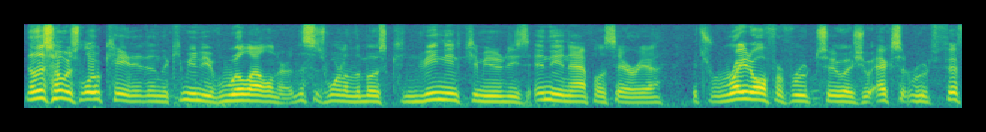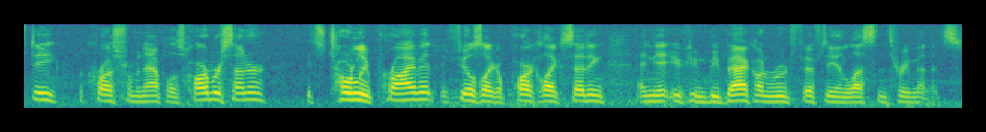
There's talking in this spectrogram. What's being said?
Now this home is located in the community of Wilelinor. This is one of the most convenient communities in the Annapolis area. It's right off of Route 2 as you exit Route 50 across from Annapolis Harbor Center. It's totally private. It feels like a park-like setting, and yet you can be back on Route 50 in less than three minutes.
